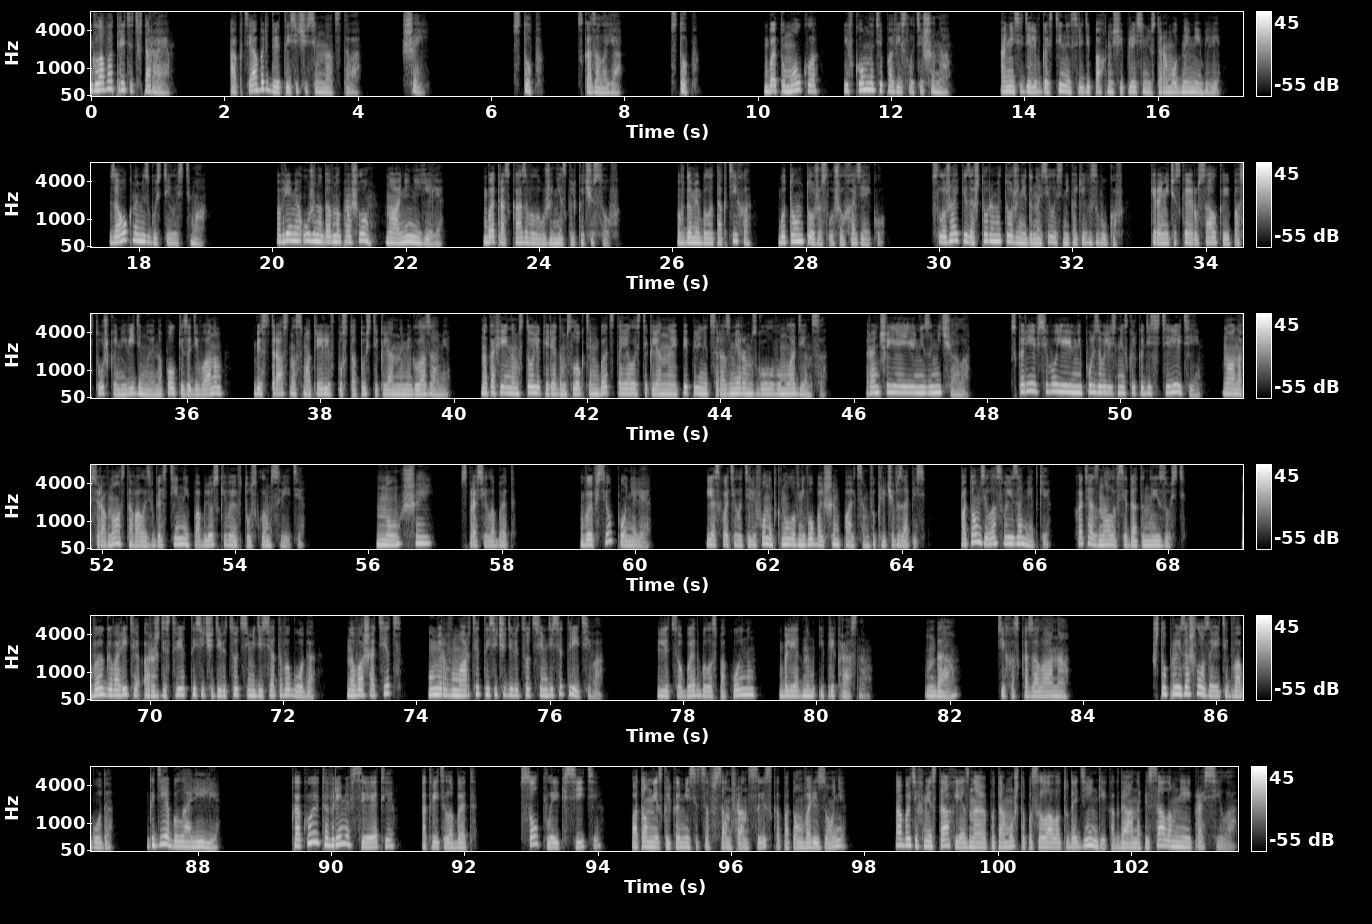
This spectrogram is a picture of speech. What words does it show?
Глава 32. Октябрь 2017. Шей. «Стоп», — сказала я. «Стоп». Бет умолкла, и в комнате повисла тишина. Они сидели в гостиной среди пахнущей плесенью старомодной мебели. За окнами сгустилась тьма. Время ужина давно прошло, но они не ели. Бет рассказывала уже несколько часов. В доме было так тихо, будто он тоже слушал хозяйку. Служайки за шторами тоже не доносилось никаких звуков. Керамическая русалка и пастушка, невидимые на полке за диваном, бесстрастно смотрели в пустоту стеклянными глазами. На кофейном столике рядом с локтем Бет стояла стеклянная пепельница размером с голову младенца. Раньше я ее не замечала. Скорее всего, ею не пользовались несколько десятилетий, но она все равно оставалась в гостиной, поблескивая в тусклом свете. «Ну, Шей?» — спросила Бет. Вы все поняли?» Я схватила телефон и ткнула в него большим пальцем, выключив запись. Потом взяла свои заметки, хотя знала все даты наизусть. «Вы говорите о Рождестве 1970 года, но ваш отец умер в марте 1973-го». Лицо Бет было спокойным, бледным и прекрасным. «Да», — тихо сказала она. «Что произошло за эти два года? Где была Лили?» «Какое-то время в Сиэтле», — ответила Бет. «В Солт-Лейк-Сити, потом несколько месяцев в Сан-Франциско, потом в Аризоне. Об этих местах я знаю потому, что посылала туда деньги, когда она писала мне и просила».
